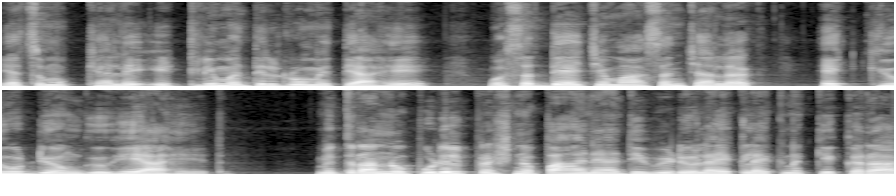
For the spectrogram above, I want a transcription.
याचं मुख्यालय इटलीमधील रोम येथे आहे व सध्या याचे महासंचालक हे क्यू ड्योंग्यू हे आहेत. मित्रांनो पुढील प्रश्न पाहण्याआधी व्हिडिओला एक लाईक नक्की करा.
